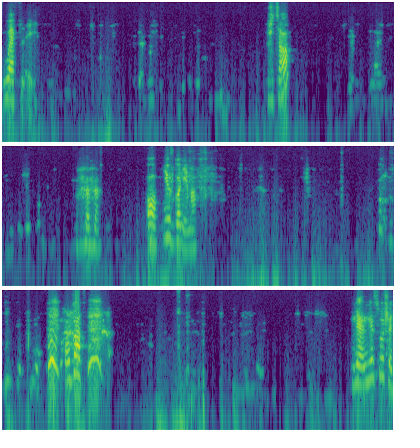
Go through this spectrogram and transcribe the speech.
Wesley. Że co? O, już go nie ma. O gad! Nie, nie słyszę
